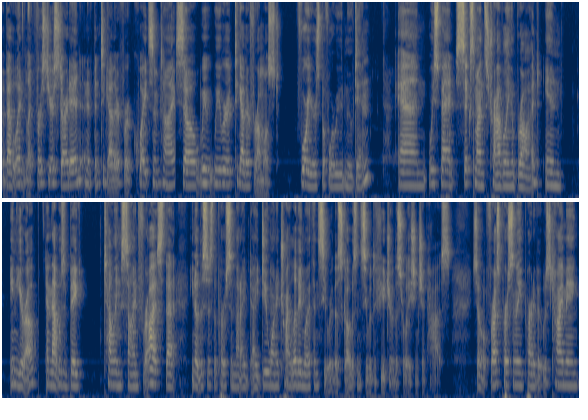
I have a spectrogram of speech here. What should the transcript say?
about when like first year started and have been together for quite some time. So we we were together for almost four years before we had moved in, and we spent six months traveling abroad in in Europe, and that was a big telling sign for us that you know this is the person that I, I do want to try living with and see where this goes and see what the future of this relationship has. So for us personally, part of it was timing.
